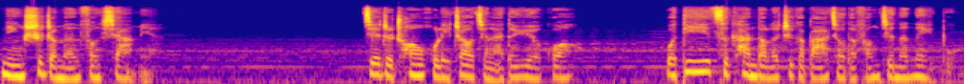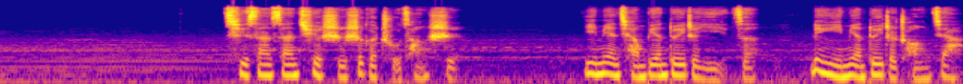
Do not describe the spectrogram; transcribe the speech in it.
凝视着门缝下面。接着窗户里照进来的月光，我第一次看到了这个八角的房间的内部。七三三确实是个储藏室。一面墙边堆着椅子，另一面堆着床架，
